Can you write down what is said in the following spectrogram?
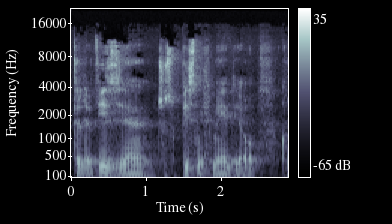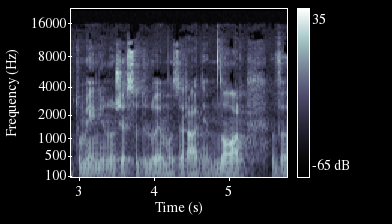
televizije, časopisnih medijev. Kot omenjeno, že sodelujemo z Radijem Nor, v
